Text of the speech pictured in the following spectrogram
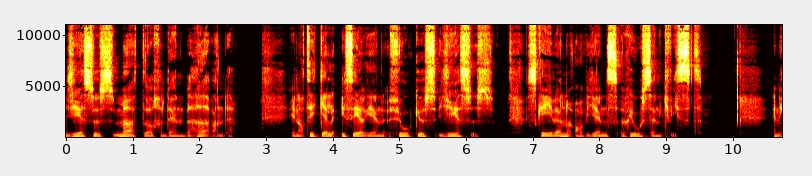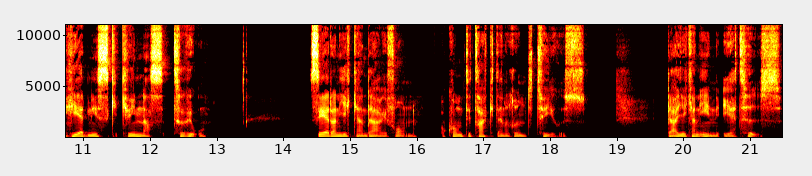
Jesus möter den behövande. En artikel i serien Fokus Jesus, skriven av Jens Rosenqvist. En hednisk kvinnas tro. Sedan gick han därifrån och kom till trakten runt Tyrus. Där gick han in i ett hus.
